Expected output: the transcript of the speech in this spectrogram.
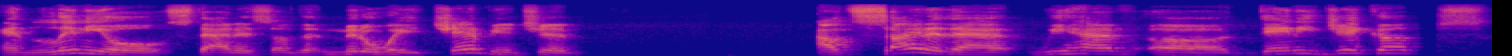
and lineal status of the middleweight championship. Outside of that, we have uh, Danny Jacobs,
